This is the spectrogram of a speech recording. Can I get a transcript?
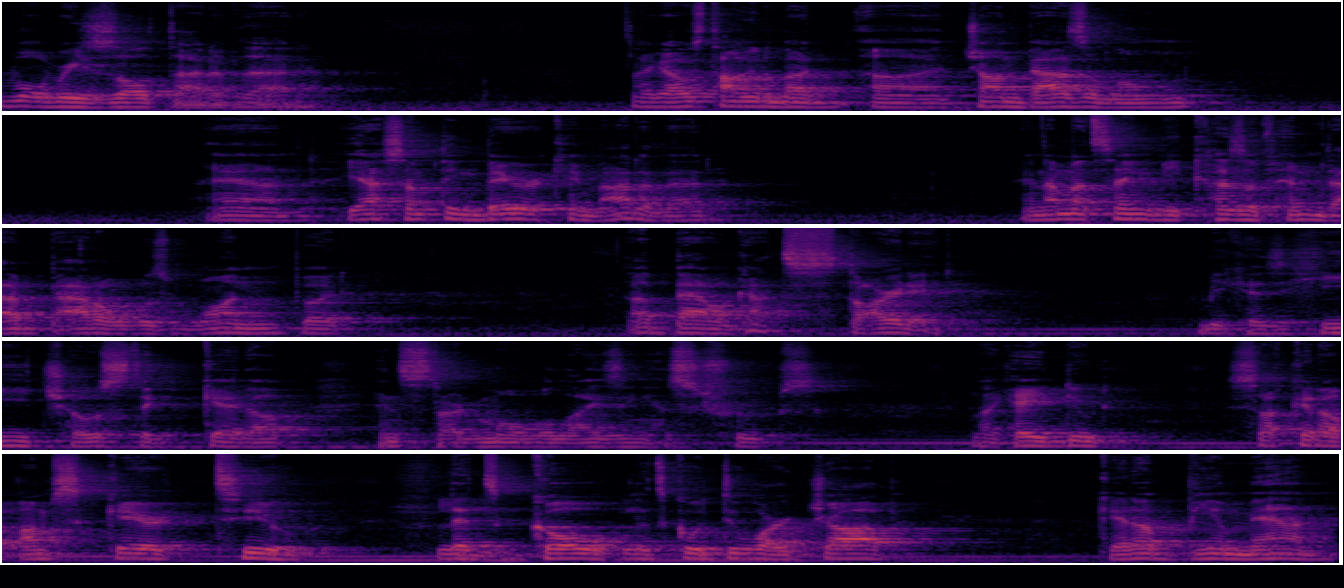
will result out of that. Like I was talking about uh, John Basilone, and yeah, something bigger came out of that. And I'm not saying because of him that battle was won, but that battle got started because he chose to get up and start mobilizing his troops. Like, hey, dude, suck it up. I'm scared too. Let's go. Let's go do our job. Get up, be a man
